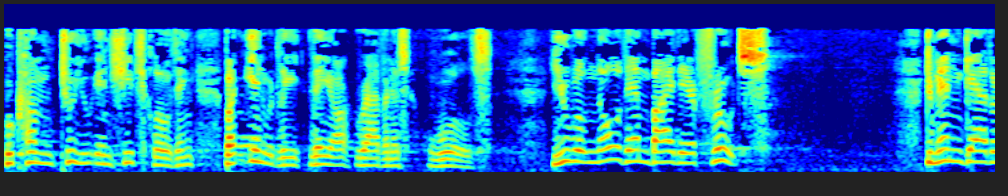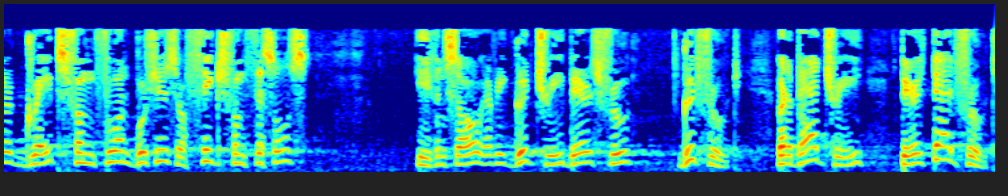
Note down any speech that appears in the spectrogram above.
who come to you in sheep's clothing, but inwardly they are ravenous wolves. You will know them by their fruits. Do men gather grapes from thorn bushes or figs from thistles? Even so, every good tree bears fruit, good fruit, but a bad tree bears bad fruit.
